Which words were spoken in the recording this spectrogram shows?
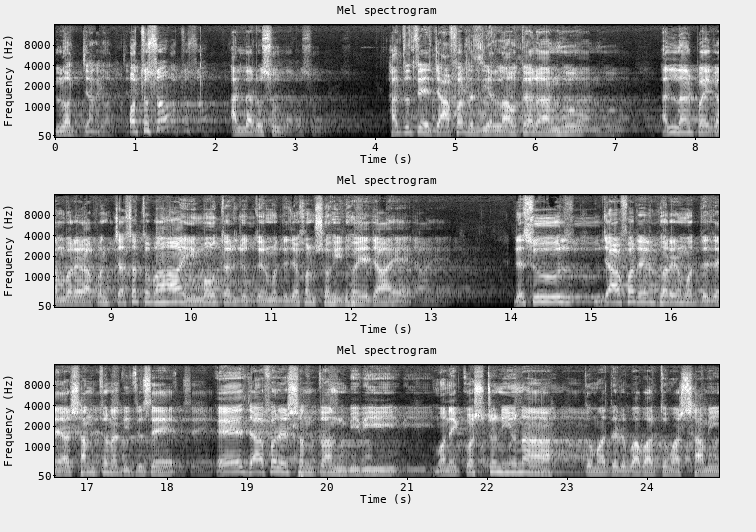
লজ্জা নাই। অথচ আল্লাহ রসুল, হাজরতে জাফর রাজি আল্লাহ আনহু, আল্লাহর পয়গম্বরের আপন চাচাতো ভাই মৌতার যুদ্ধের মধ্যে যখন শহীদ হয়ে যায়, রসুল জাফরের ঘরের মধ্যে যায় সান্ত্বনা দিতেছে, এ জাফরের সন্তান, বিবি, মনে কষ্ট নিও না, তোমাদের বাবা তোমার স্বামী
